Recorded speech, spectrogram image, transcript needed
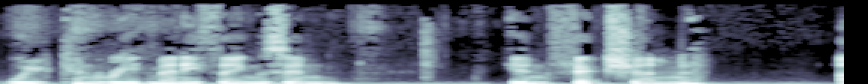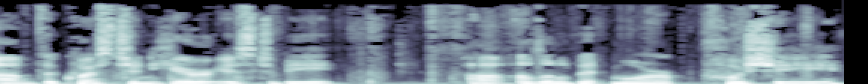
we can read many things in in fiction. Um, the question here is to be uh, a little bit more pushy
